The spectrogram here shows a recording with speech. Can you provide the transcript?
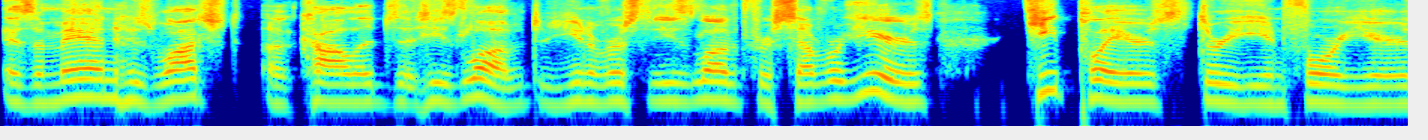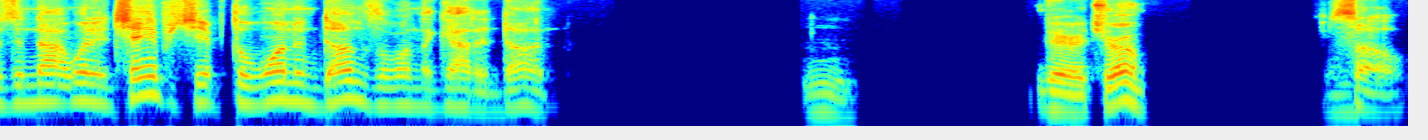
As a man who's watched a college that he's loved, a university he's loved for several years, keep players three and four years and not win a championship, the one and done's the one that got it done. Mm. Very true. So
